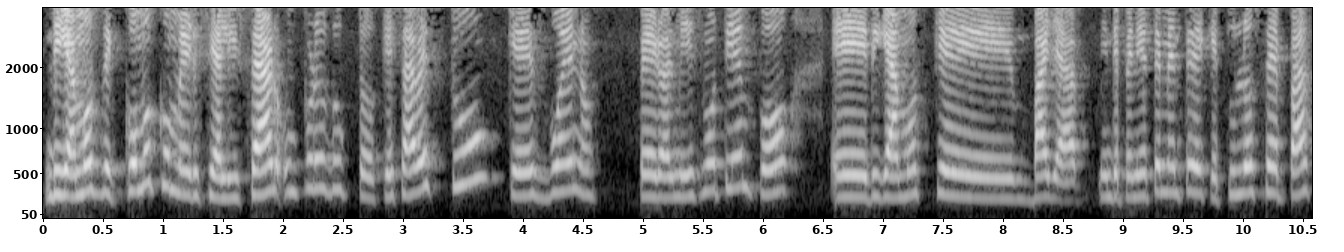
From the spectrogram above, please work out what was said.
digamos, de cómo comercializar un producto que sabes tú que es bueno, pero al mismo tiempo, eh, digamos que, vaya, independientemente de que tú lo sepas,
